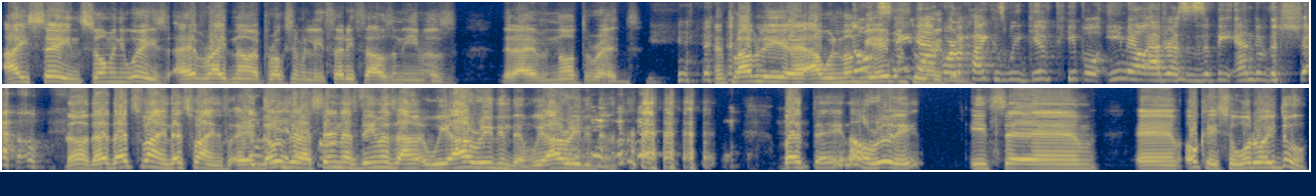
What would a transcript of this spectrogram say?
I say in so many ways, I have right now approximately 30,000 emails that I have not read, and probably uh, I will not Don't be able to that, read Mordechay, because we give people email addresses at the end of the show. No, that that's fine. That's fine. Uh, those that are sending us the emails, uh, we are reading them. We are reading them. but uh, you know, really, it's um, um, okay. So what do I do?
